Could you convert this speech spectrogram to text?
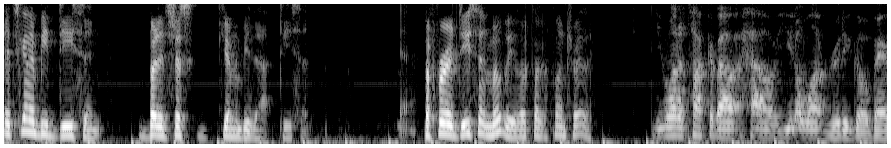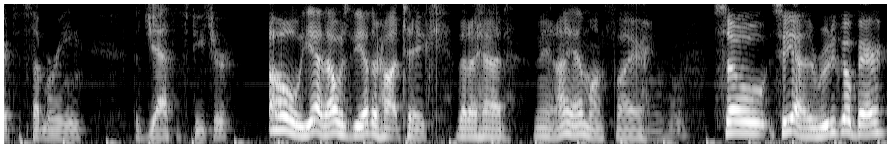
it's gonna be decent, but it's just gonna be that decent. Yeah. But for a decent movie, it looked like a fun trailer. Do you want to talk about how you don't want Rudy Gobert to submarine the Jazz's future? Oh yeah, that was the other hot take that I had. Man, I am on fire. So so yeah, Rudy Gobert.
